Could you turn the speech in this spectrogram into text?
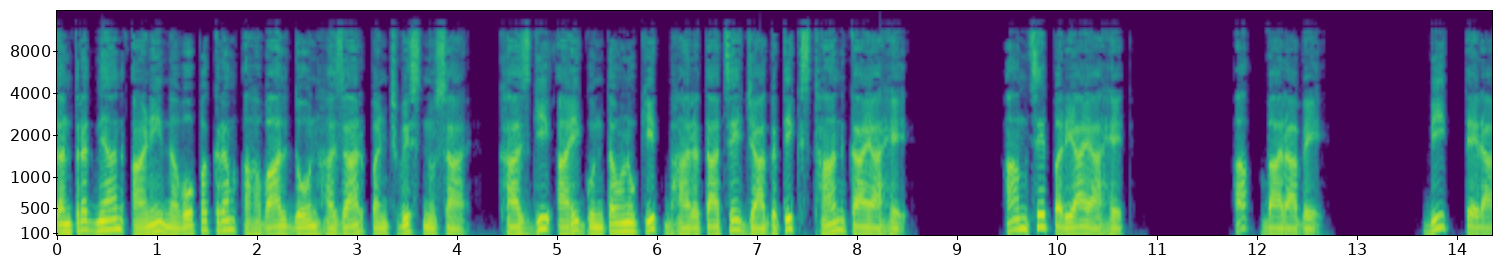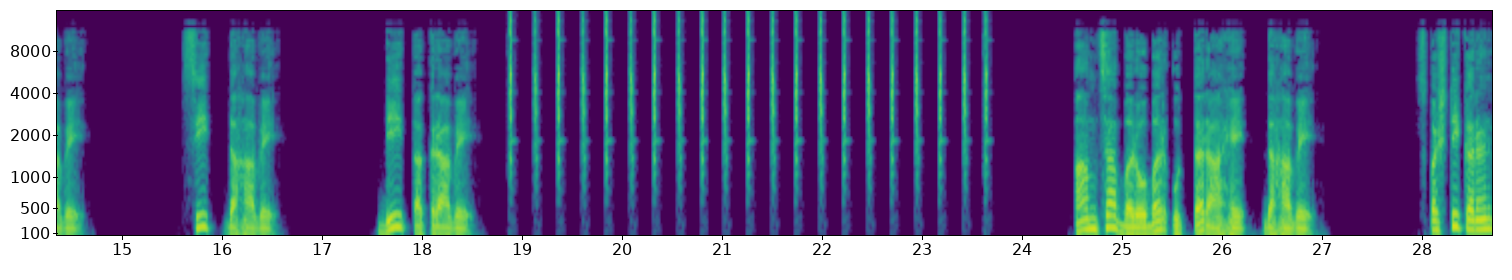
तंत्रज्ञान आणि नवोपक्रम अहवाल दोन हज़ार पंचवीस नुसार, खाजगी आई गुंतवणुकीत भारताचे जागतिक स्थान काय आहे? आमचे पर्याय आहेत. अ, बारावे. बी, तेरावे. सी, दहावे. डी, अकरावे. आमचा बरोबर उत्तर आहे दहावे. स्पष्टीकरण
